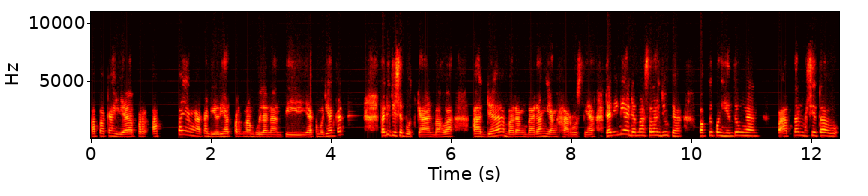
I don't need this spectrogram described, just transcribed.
apakah ya per, apa yang akan dilihat per enam bulan nanti ya. Kemudian kan tadi disebutkan bahwa ada barang-barang yang harusnya dan ini ada masalah juga waktu penghitungan Pak Adnan masih tahu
